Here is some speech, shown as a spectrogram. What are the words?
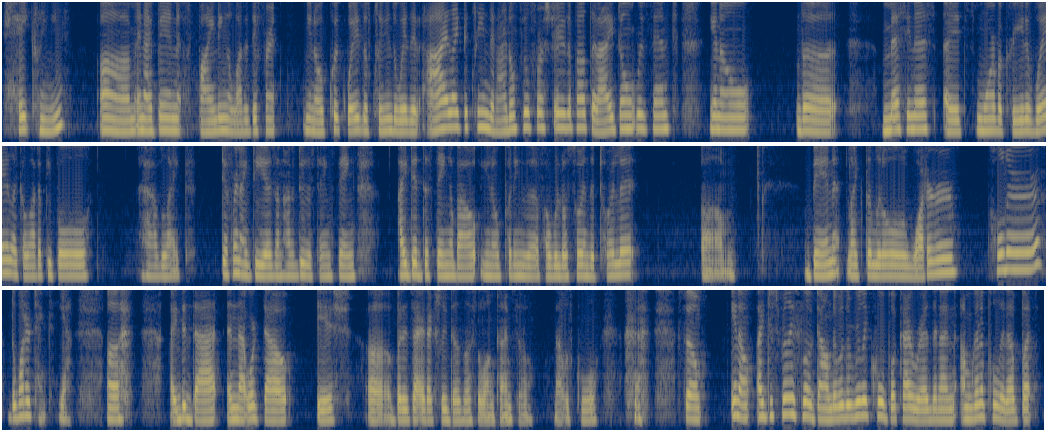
hate cleaning um, and I've been finding a lot of different, you know, quick ways of cleaning the way that I like to clean, that I don't feel frustrated about, that I don't resent, you know, the messiness. It's more of a creative way. Like a lot of people have like different ideas on how to do the same thing. I did the thing about, you know, putting the fabuloso in the toilet um, bin, like the little water holder, the water tank. Yeah. Uh, I did that and that worked out ish. Uh, but it's, it actually does last a long time. So that was cool. so, you know, I just really slowed down. There was a really cool book I read that I'm, I'm going to pull it up, but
